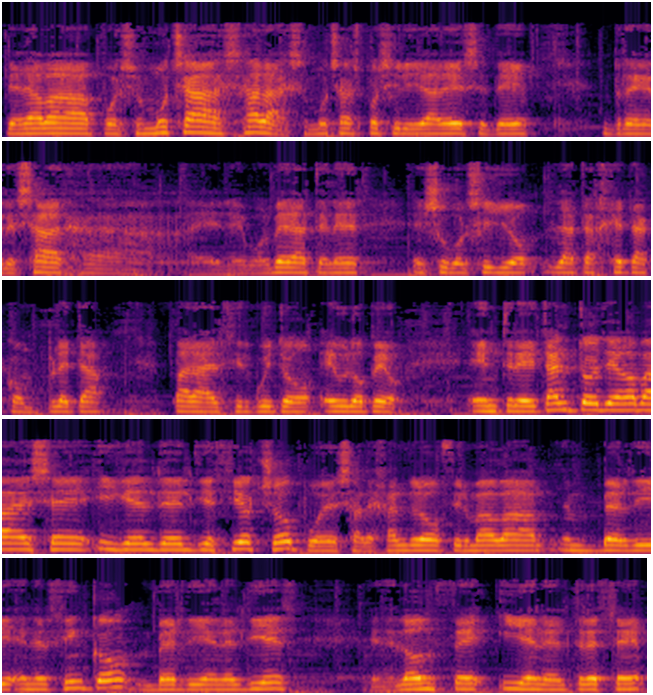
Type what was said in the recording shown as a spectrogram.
le daba pues muchas alas, muchas posibilidades de regresar, de volver a tener en su bolsillo la tarjeta completa para el circuito europeo. Entre tanto llegaba ese Eagle del 18, pues Alejandro firmaba Verdi en el 5, Verdi en el 10, en el 11 y en el 13,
